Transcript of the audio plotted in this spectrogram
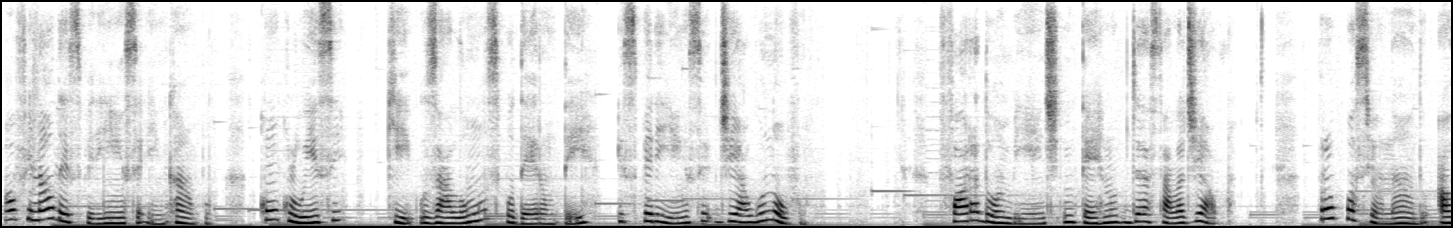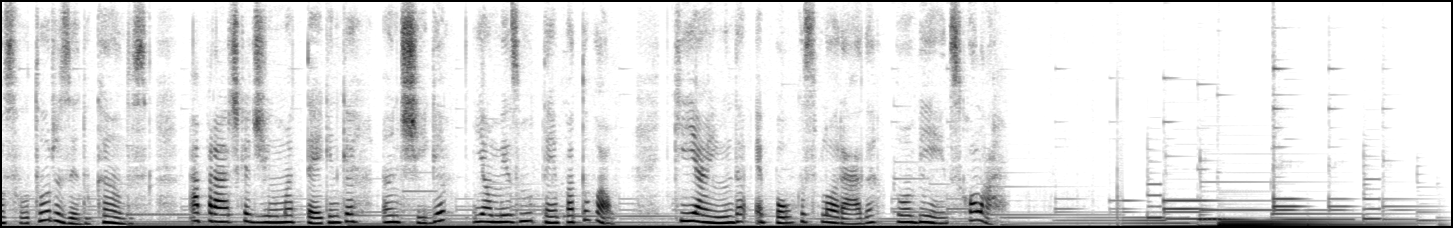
Ao final da experiência em campo, conclui-se que os alunos puderam ter experiência de algo novo, fora do ambiente interno da sala de aula, proporcionando aos futuros educandos a prática de uma técnica antiga e ao mesmo tempo atual, que ainda é pouco explorada no ambiente escolar.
